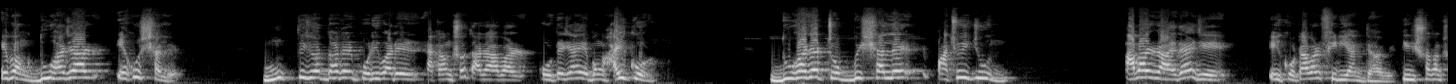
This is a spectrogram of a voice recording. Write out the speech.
এবং দু হাজার একুশ সালে মুক্তিযোদ্ধাদের পরিবারের একাংশ তারা আবার কোর্টে যায় এবং হাইকোর্ট দু হাজার চব্বিশ সালে পাঁচই জুন আবার রায় দেয় যে এই কোটা আবার ফিরিয়ে আনতে হবে। তিরিশ শতাংশ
